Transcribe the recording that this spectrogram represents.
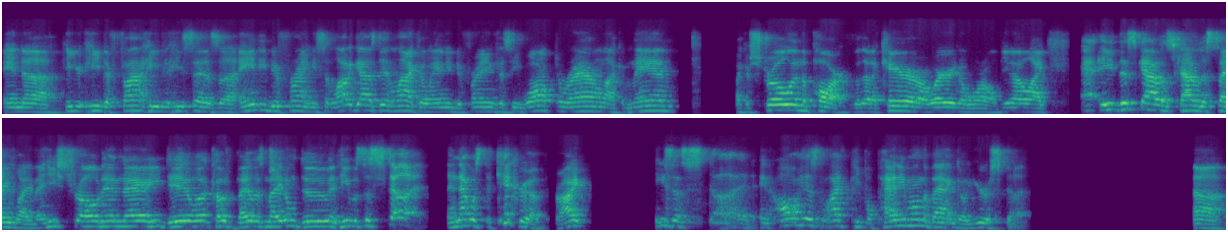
and uh, he he defined he he says uh, Andy Dufresne. He said a lot of guys didn't like oh Andy Dufresne because he walked around like a man like a stroll in the park without a care or worry in the world. You know, like he, this guy was kind of the same way, man. He strolled in there, he did what Coach Balis made him do, and he was a stud. And that was the kicker of it, right? He's a stud. And all his life, people pat him on the back and go, You're a stud. Uh,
